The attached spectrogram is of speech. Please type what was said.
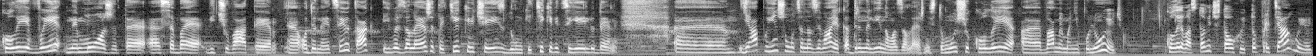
коли ви не можете себе відчувати одиницею, так і ви залежите тільки від чиєїсь думки, тільки від цієї людини. Я по-іншому це називаю як адреналінова залежність, тому що коли вами маніпулюють. Коли вас то відштовхують, то притягують,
